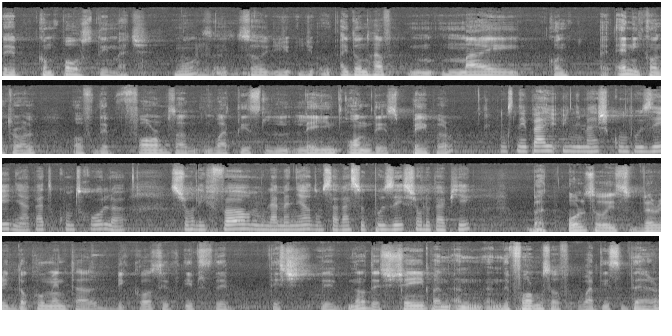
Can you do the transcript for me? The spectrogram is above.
a composed image. No, so, so you, you, I don't have m- my con- any control of the forms and what is laying on this paper. Donc ce n'est pas une image composée, il n'y a pas de contrôle sur les formes ou la manière dont ça va se poser sur le papier. but also it's very documental because it, it's the the, sh- the, no, the shape and, and, and the forms of what is there.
